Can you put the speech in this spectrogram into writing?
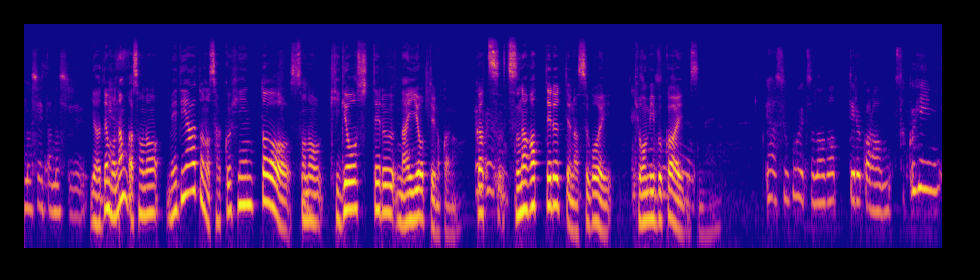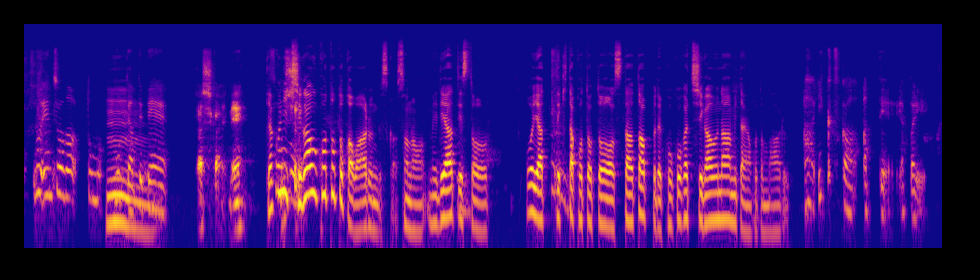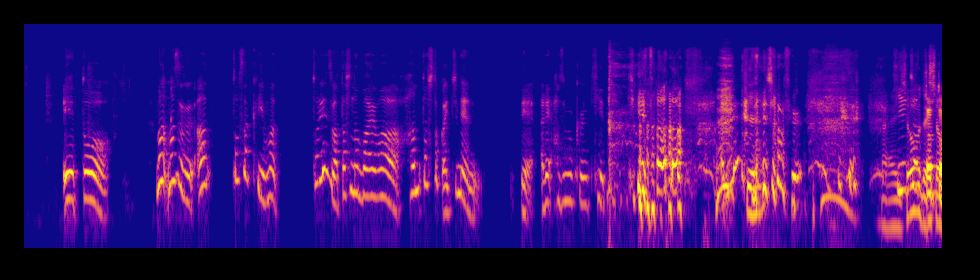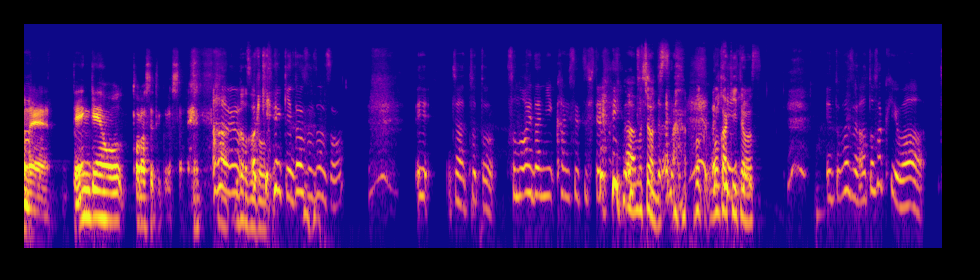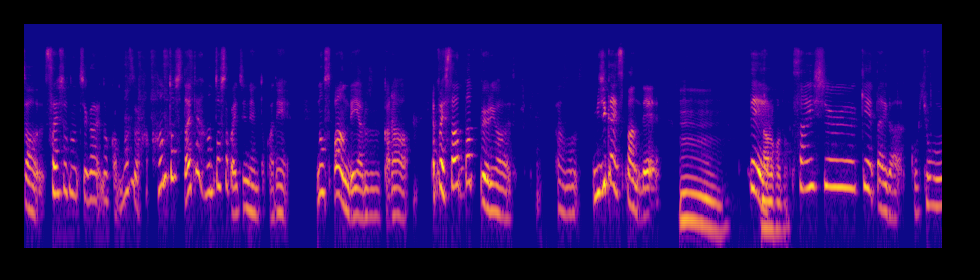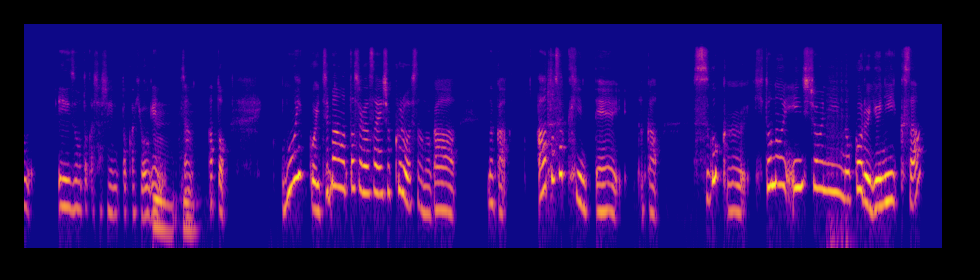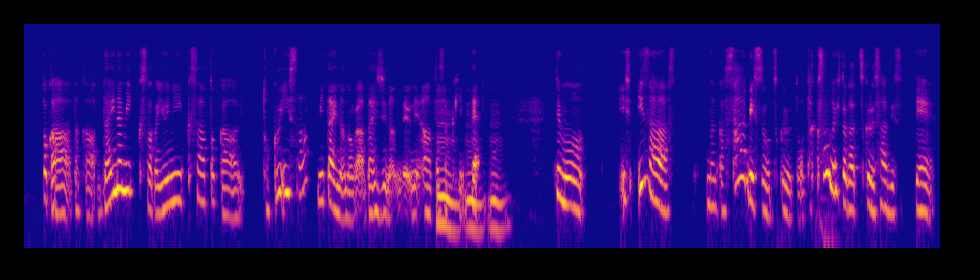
楽しい楽しい。いやでもなんかそのメディアアートの作品とその起業してる内容っていうのかな？がつつながってるっていうのはすごい興味深いですね。いやすごいつながってるから作品の延長だと思ってやってて、確かにね逆に違うこととかはあるんですか？そのメディアアーティストをやってきたこととスタートアップでここが違うなみたいなこともある？あいくつかあってやっぱり。えっ、とままずアート作品まあとりあえず私の場合は半年とか1年であれ？はずむくん消えた。消えた。あれ？大丈夫？大えちゃった丈夫でしょちょっとね電源を取らせてください。あ、あうん。どうぞどうぞ。どうぞどうぞ。え、じゃあちょっとその間に解説してればいいの？あもちろんです。僕僕は聞いてます。えっと、まずアート作品は、じゃあ最初の違い、なんかまずは半年、大体半年とか1年とかでのスパンでやるから、やっぱりスタートアップよりはあの短いスパンで、うんでなるほど。最終形態がこう表映像とか写真とか表現じゃん。うんうんあともう一個一番私が最初苦労したのがなんかアート作品ってなんかすごく人の印象に残るユニークさとかなんかダイナミックさがユニークさとか得意さみたいなのが大事なんだよねアート作品って。うんうんでもいいざなんかサービスを作るとたくさんの人が作るサービスって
